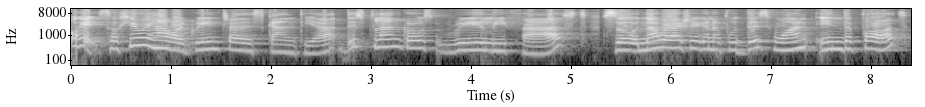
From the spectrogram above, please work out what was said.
Okay, so here we have our green Tradescantia. This plant grows really fast. So now we're actually gonna put this one in the pot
